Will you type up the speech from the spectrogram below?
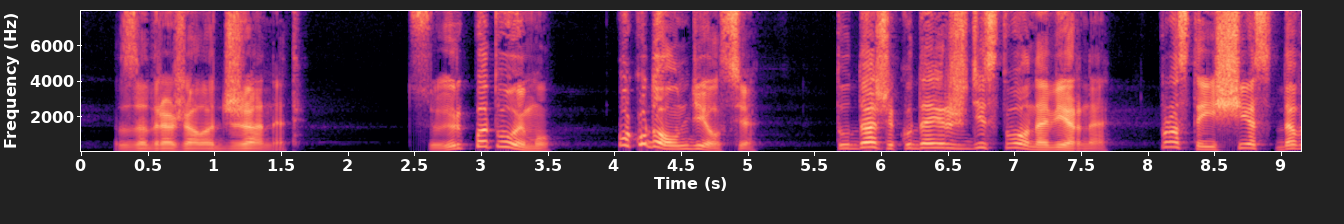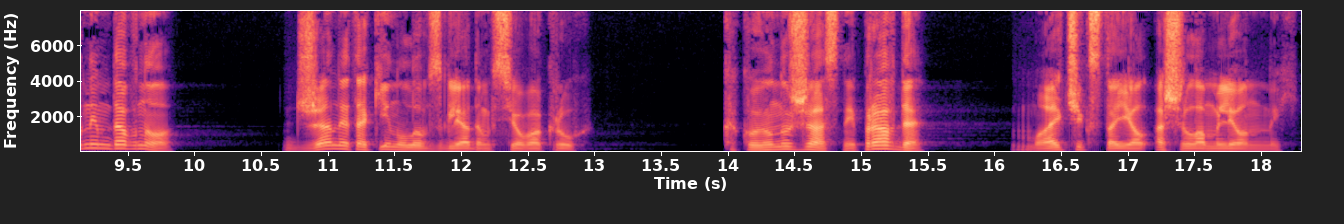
— задрожала Джанет. «Цирк, по-твоему? А куда он делся?» «Туда же, куда и Рождество, наверное. Просто исчез давным-давно». Джанет окинула взглядом все вокруг. Какой он ужасный, правда? Мальчик стоял ошеломленный.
